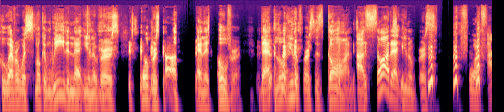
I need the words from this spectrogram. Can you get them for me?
Whoever was smoking weed in that universe sobers up and it's over. That little universe is gone. I saw that universe for I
